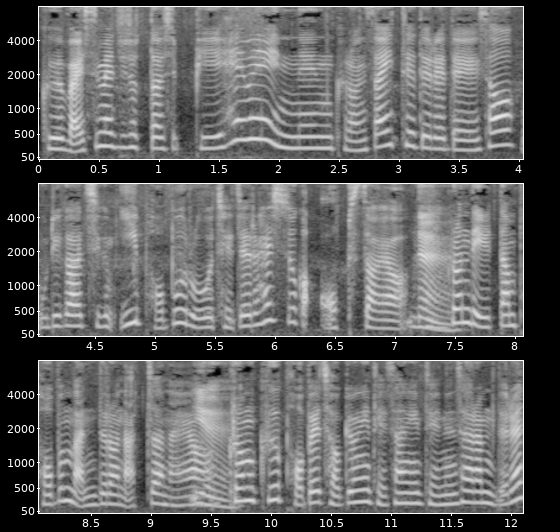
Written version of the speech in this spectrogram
그 말씀해 주셨다시피 해외에 있는 그런 사이트들에 대해서 우리가 지금 이 법으로 제재를 할 수가 없어요. 네. 그런데 일단 법은 만들어 놨잖아요. 예. 그럼 그 법에 적용이 대상이 되는 사람들은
